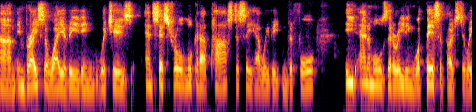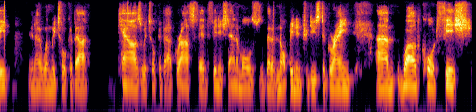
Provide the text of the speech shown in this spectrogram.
Um, embrace a way of eating which is ancestral, look at our past to see how we've eaten before, eat animals that are eating what they're supposed to eat. You know, when we talk about cows, we talk about grass fed, finished animals that have not been introduced to grain, um, wild caught fish.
